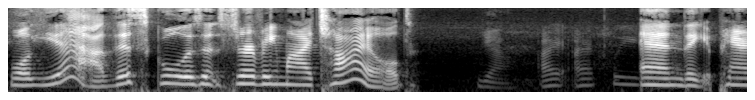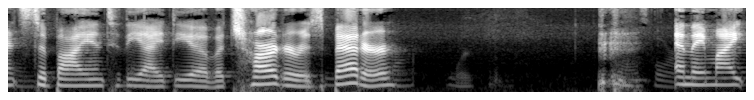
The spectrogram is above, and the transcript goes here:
well, yeah, this school isn't serving my child. Yeah. I actually and they get parents to buy into the idea of a charter is better and they might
